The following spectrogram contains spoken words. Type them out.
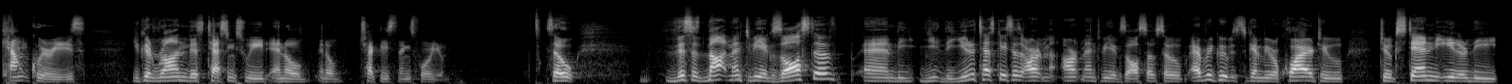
count queries, you could run this testing suite and it'll, it'll check these things for you. So this is not meant to be exhaustive, and the, the unit test cases aren't, aren't meant to be exhaustive. So every group is going to be required to, to extend either the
